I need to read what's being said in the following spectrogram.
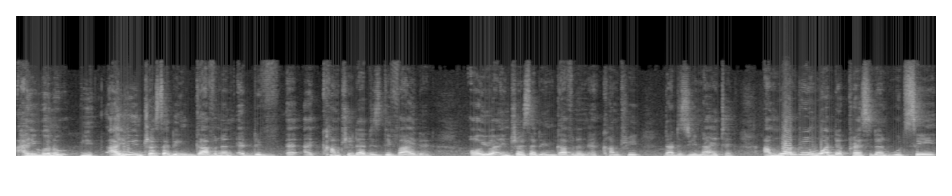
are you going to, are you interested in governing a, a, a country that is divided or you are interested in governing a country that is united? I'm wondering what the president would say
